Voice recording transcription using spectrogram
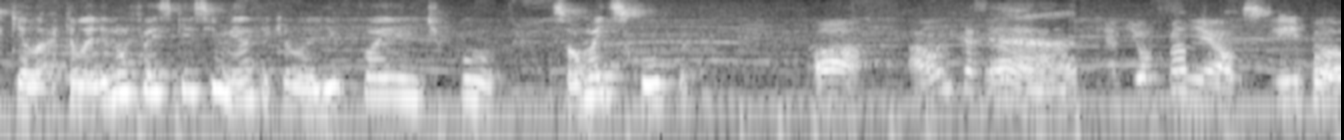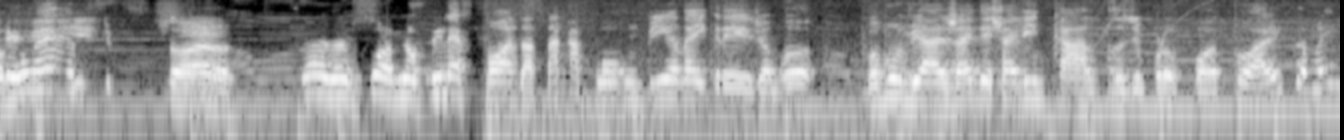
Aquilo, aquilo ali não foi esquecimento, aquilo ali foi, tipo, só uma desculpa. Ó, a única cena, É, na minha opinião, sim, não pô. Moleque, existir. Pô, meu filho é foda, taca a bombinha na igreja. Vou, vamos viajar e deixar ele em casa de propósito. Pô, aí também.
